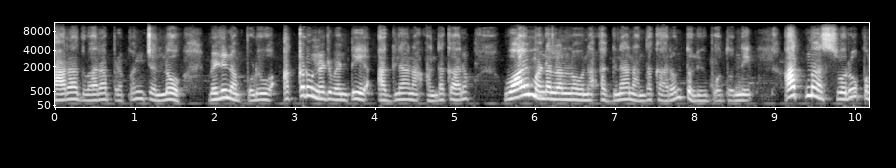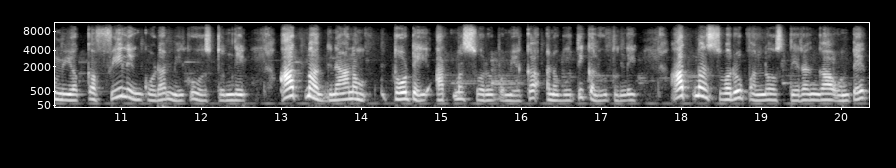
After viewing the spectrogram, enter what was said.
ఆరా ద్వారా ప్రపంచంలో వెళ్ళినప్పుడు అక్కడ ఉన్నటువంటి అజ్ఞాన అంధకారం వాయుమండలంలో ఉన్న అజ్ఞాన అంధకారం తొలగిపోతుంది. ఆత్మ స్వరూపం యొక్క ఫీలింగ్ కూడా మీకు వస్తుంది. ఆత్మ జ్ఞానం తోటి ఆత్మస్వరూపం యొక్క అనుభూతి కలుగుతుంది. ఆత్మ స్వరూపంలో స్థిరంగా ఉంటే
